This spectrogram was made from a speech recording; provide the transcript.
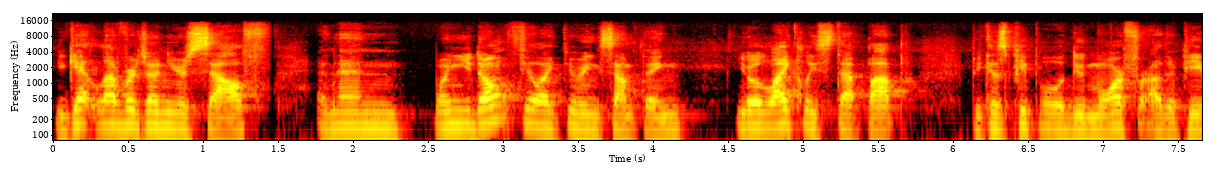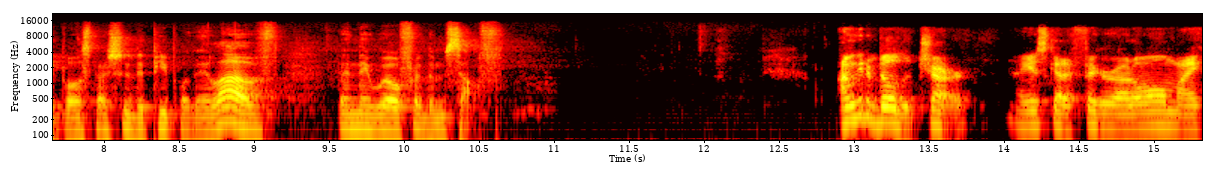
you get leverage on yourself. And then when you don't feel like doing something, you'll likely step up because people will do more for other people, especially the people they love, than they will for themselves. I'm going to build a chart I just got to figure out all my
